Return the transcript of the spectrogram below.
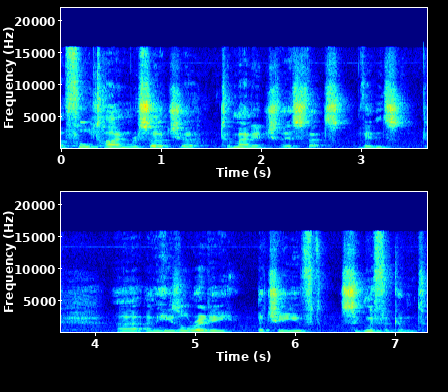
a full time researcher to manage this. That's Vince, uh, and he's already achieved significant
